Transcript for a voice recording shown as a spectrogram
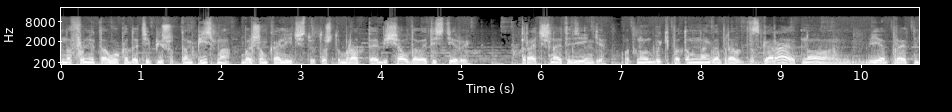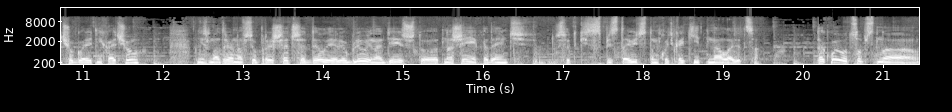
на фоне того, когда тебе пишут там письма в большом количестве, то, что брат, ты обещал, давай тестируй. Тратишь на это деньги. Вот ноутбуки потом иногда, правда, сгорают, но я про это ничего говорить не хочу. Несмотря на все происшедшее, Dell я люблю и надеюсь, что отношения когда-нибудь все-таки с представительством хоть какие-то наладятся. Такой вот, собственно,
